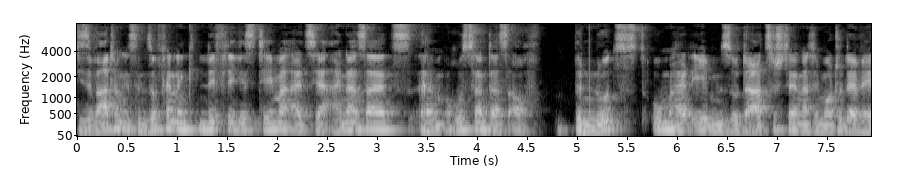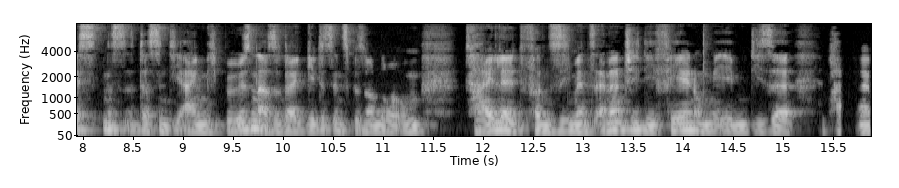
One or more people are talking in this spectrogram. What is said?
Diese Wartung ist insofern ein kniffliges Thema, als ja einerseits ähm, Russland das auch benutzt, um halt eben so darzustellen nach dem Motto, der Westen, das sind die eigentlich Bösen. Also da geht es insbesondere um Teile von Siemens Energy, die fehlen, um eben diese Pipeline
